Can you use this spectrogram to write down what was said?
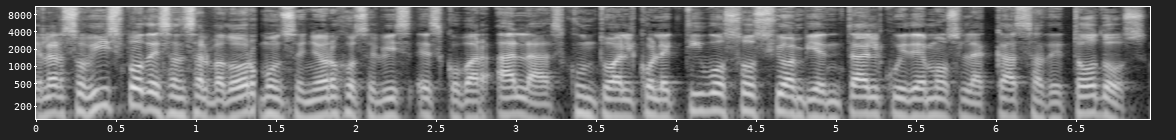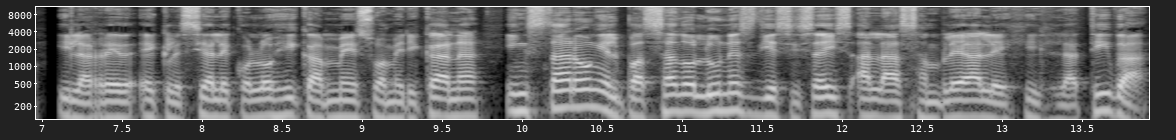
El arzobispo de San Salvador, Monseñor José Luis Escobar Alas, junto al colectivo socioambiental Cuidemos la Casa de Todos y la Red Eclesial Ecológica Mesoamericana, instaron el pasado lunes 16 a la Asamblea Legislativa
